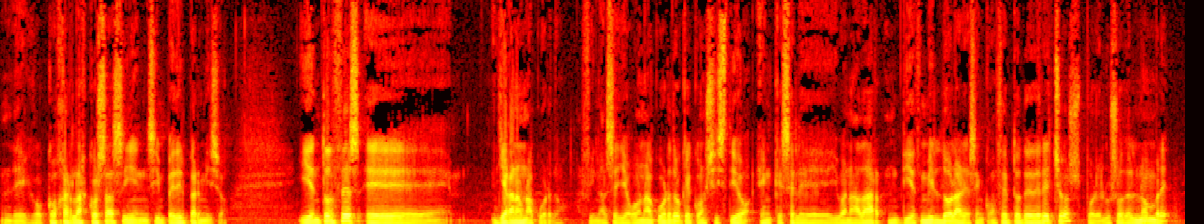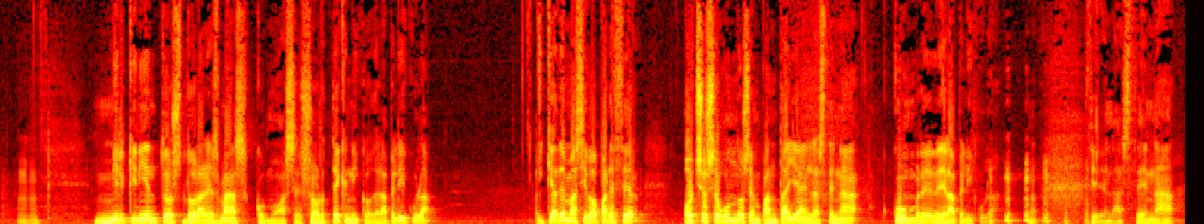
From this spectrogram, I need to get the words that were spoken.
de coger las cosas sin, sin, pedir permiso. Y entonces eh, llegan a un acuerdo. Al final se llegó a un acuerdo que consistió en que se le iban a dar 10.000 dólares en concepto de derechos por el uso del nombre, uh -huh. 1.500 dólares más como asesor técnico de la película y que además iba a aparecer 8 segundos en pantalla en la escena cumbre de la película. ¿no? Es decir, en la escena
